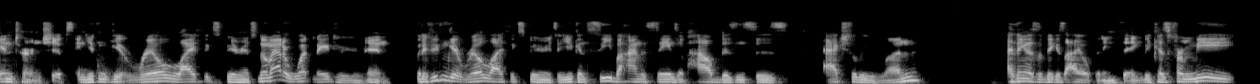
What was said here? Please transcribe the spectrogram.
internships and you can get real life experience, no matter what major you're in, but if you can get real life experience and you can see behind the scenes of how businesses actually run, I think that's the biggest eye opening thing because for me,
